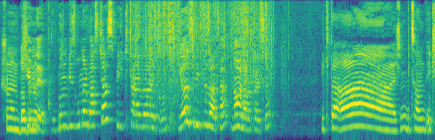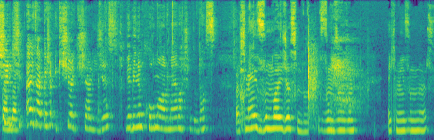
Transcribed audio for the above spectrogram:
Şunun dadını. Şimdi bunu, biz bunları basacağız. Bir iki tane daha yapalım. Yarısı bitti zaten. Ne alakaysa. İki tane. Aa, şimdi bir tane iki İkişer, tane daha. iki- evet arkadaşlar ikişer ikişer yiyeceğiz. Ve benim kolum ağrımaya başladı biraz. Ekmeği zoomlayacağız şimdi. Zoom zoom zoom. Ekmeği zoomluyoruz.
